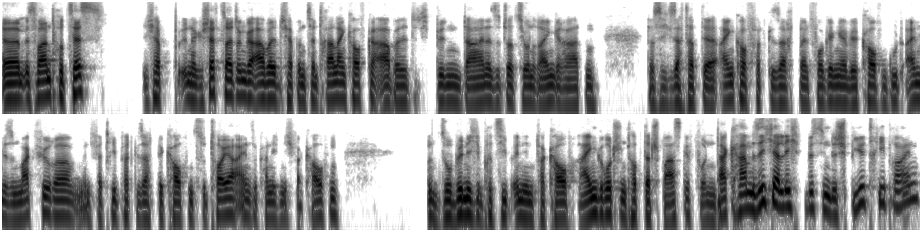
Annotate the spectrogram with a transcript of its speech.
Ähm, es war ein Prozess. Ich habe in der Geschäftszeitung gearbeitet, ich habe im Zentraleinkauf gearbeitet, ich bin da in eine Situation reingeraten, dass ich gesagt habe, der Einkauf hat gesagt, mein Vorgänger, wir kaufen gut ein, wir sind Marktführer. Mein Vertrieb hat gesagt, wir kaufen zu teuer ein, so kann ich nicht verkaufen. Und so bin ich im Prinzip in den Verkauf reingerutscht und habe dort Spaß gefunden. Da kam sicherlich ein bisschen das Spieltrieb rein,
